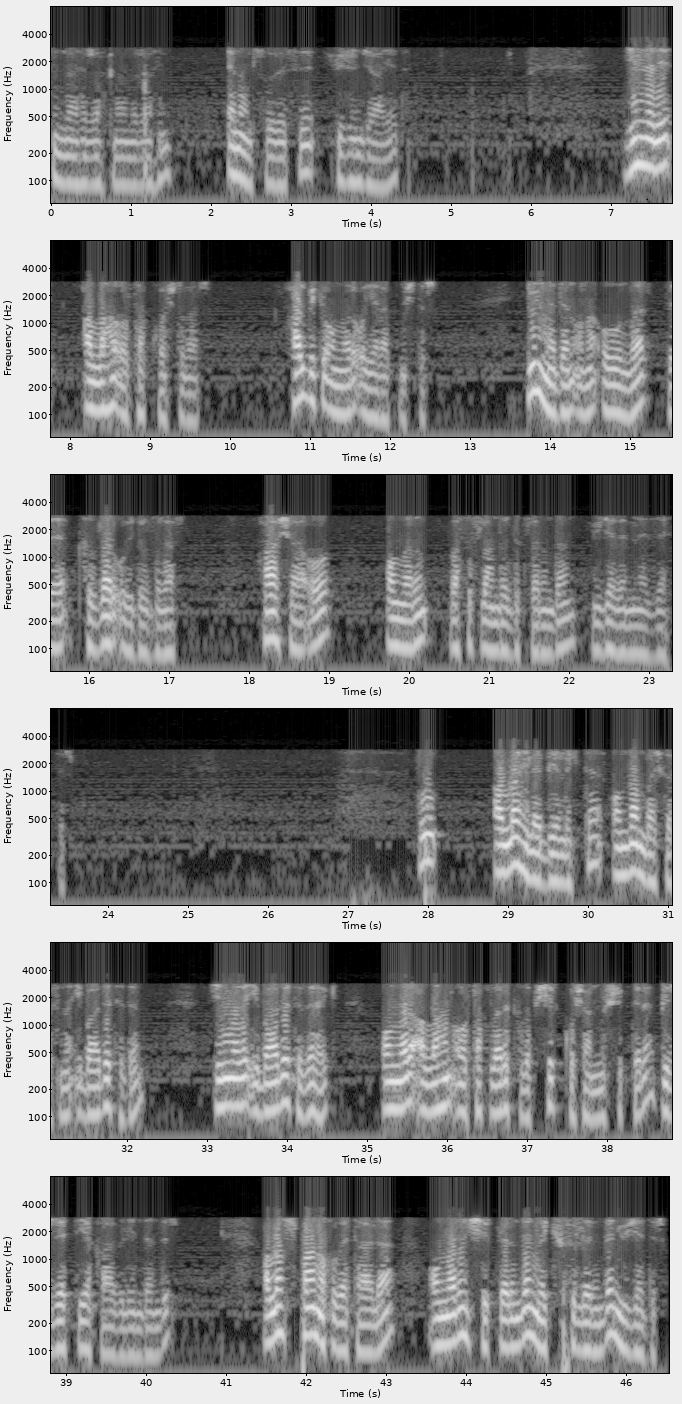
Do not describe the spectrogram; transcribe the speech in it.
Bismillahirrahmanirrahim. Enam suresi 100. ayet. Cinleri Allah'a ortak koştular. Halbuki onları o yaratmıştır. Bilmeden ona oğullar ve kızlar uydurdular. Haşa o onların vasıflandırdıklarından yüce ve münezzehtir. Bu Allah ile birlikte ondan başkasına ibadet eden, cinlere ibadet ederek onları Allah'ın ortakları kılıp şirk koşan müşriklere bir reddiye kabiliğindendir. Allah subhanahu ve teala onların şirklerinden ve küfürlerinden yücedir.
